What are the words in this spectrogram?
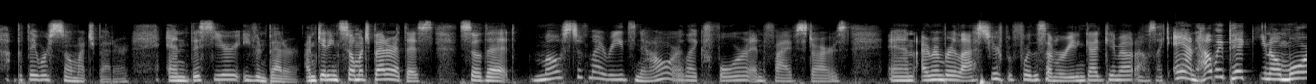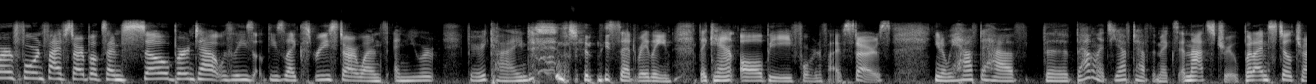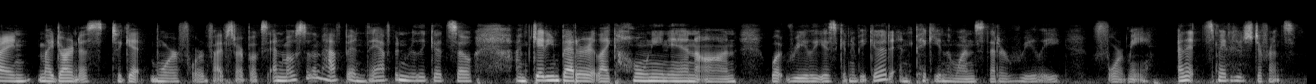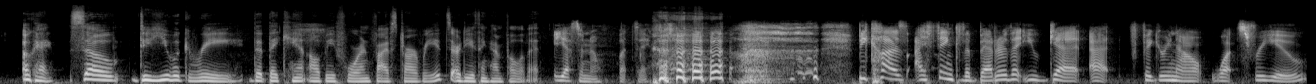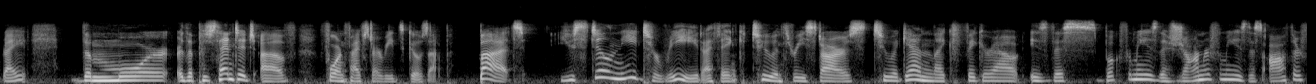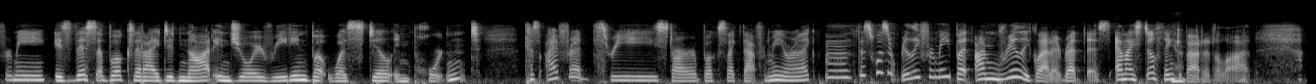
but they were so much better. And this year, even better. I'm getting so much better at this so that most of my reads now are like four and five stars. And I remember last year before the summer reading guide came out, I was like, Anne, help me pick, you know, more four and five star books. I'm so burnt out with these these like three star ones. And you were very kind and gently said, Raelene, they can't all be four and five stars. You know, we have to have the balance. You have to have the mix. And that's true. But I'm still trying my darndest to get more four and five star books. And most of them have been. They have been really good. So I'm getting better at like honing in on what really is going to be good and picking the ones that are really for me. And it's made a huge difference. Okay, so do you agree that they can't all be four and five star reads, or do you think I'm full of it? Yes and no, let's say. because I think the better that you get at figuring out what's for you, right, the more or the percentage of four and five star reads goes up. But you still need to read, I think, two and three stars to again like figure out is this book for me? Is this genre for me? Is this author for me? Is this a book that I did not enjoy reading but was still important? Because I've read three star books like that for me where I'm like, mm, this wasn't really for me, but I'm really glad I read this. And I still think about it a lot.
